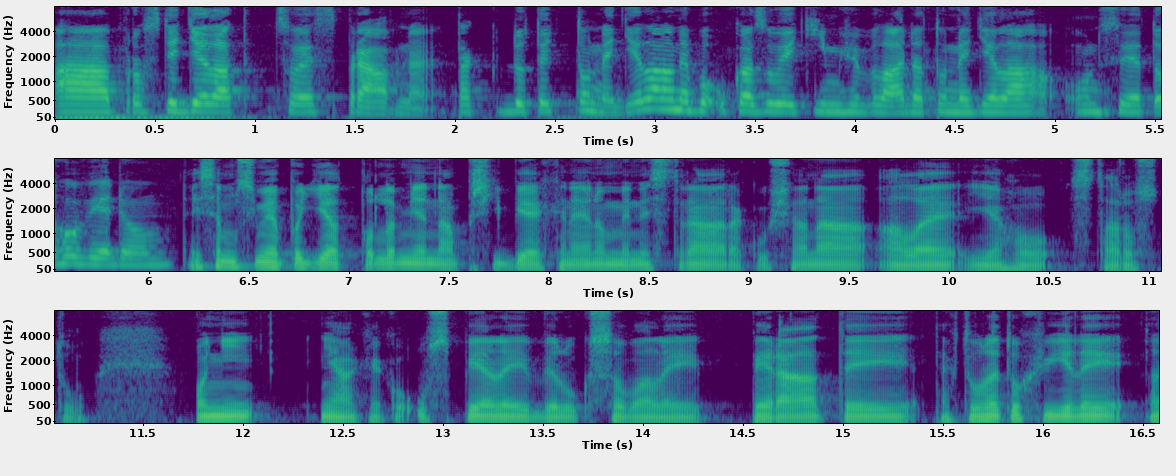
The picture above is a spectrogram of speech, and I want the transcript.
a prostě dělat, co je správné. Tak doteď to nedělal, nebo ukazuje tím, že vláda to nedělá, on si je toho vědom? Teď se musíme podívat podle mě na příběh nejenom ministra Rakušana, ale jeho starostů. Oni nějak jako uspěli, vyluxovali Piráty, tak tuhle tu chvíli eh,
